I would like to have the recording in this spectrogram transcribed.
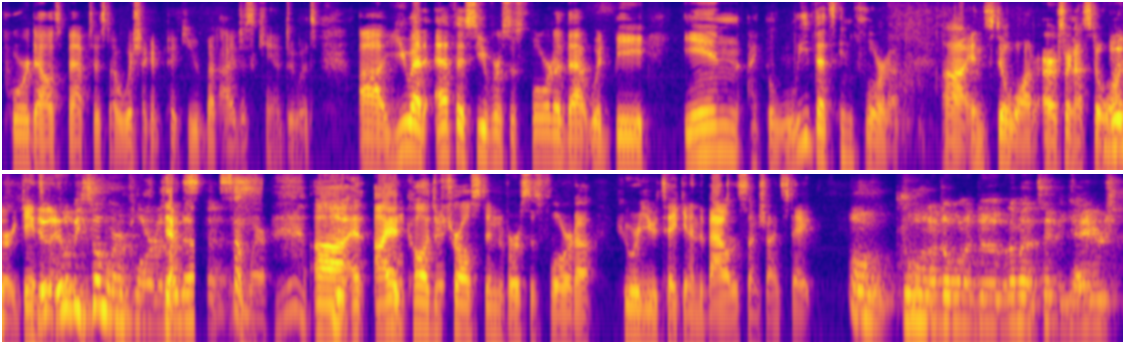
Poor Dallas Baptist. I wish I could pick you, but I just can't do it. Uh, you had FSU versus Florida. That would be in, I believe that's in Florida, uh, in Stillwater. Or sorry, not Stillwater, Games. It, Gainesville. will be somewhere in Florida. no Yes, doubt. somewhere. Uh, Yeah. and I had College of Charleston versus Florida. Who are you taking in the Battle of the Sunshine State? Oh, God, I don't want to do it, but I'm going to take the Gators.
